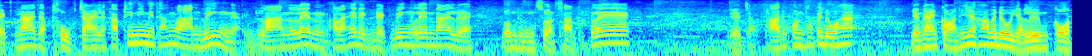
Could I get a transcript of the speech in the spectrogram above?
ด็ก ๆ น่าจะถูกใจเลยครับ ที่นี่มีทั้งลานวิ่งเนี่ยลานเล่นอะไรให้เด็ก ๆ วิ่งเล่นได้เลย รวมถึงสวนสัตว์เล็ก เดี๋ยวจะพาทุกคนเข้าไปดูฮะยังไงก่อนที่จะเข้าไปดูอย่าลืมกด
